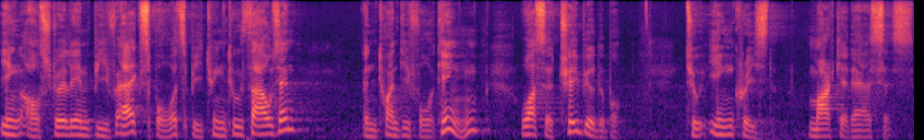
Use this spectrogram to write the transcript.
in Australian beef exports between 2000 and 2014 was attributable to increased market access.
